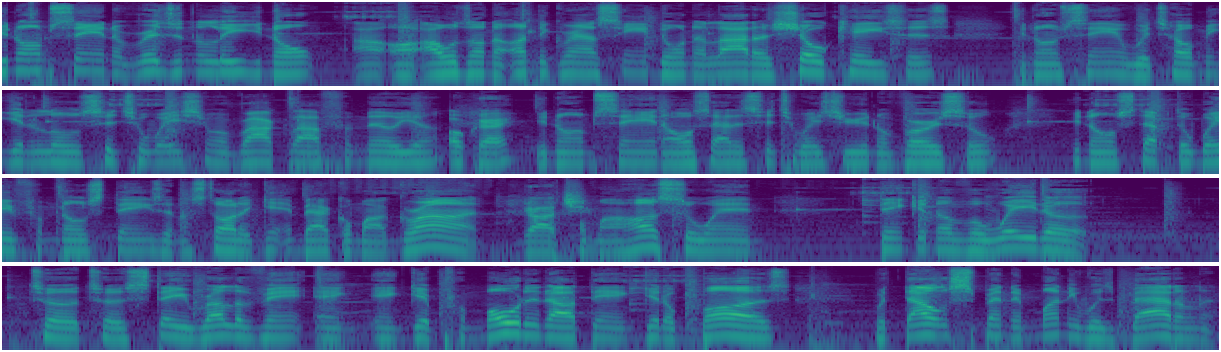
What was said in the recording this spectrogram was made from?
you know what I'm saying? Originally, you know, I, I was on the underground scene doing a lot of showcases, you know what I'm saying, which helped me get a little situation with Roc La Familia. okay. You know what I'm saying? Also had a situation with Universal. You know, stepped away from those things and I started getting back on my grind, Got on my hustle, and thinking of a way to to to stay relevant and, and get promoted out there and get a buzz without spending money was battling.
